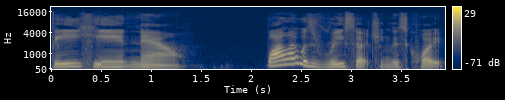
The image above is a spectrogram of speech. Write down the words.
Be Here Now. While I was researching this quote,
